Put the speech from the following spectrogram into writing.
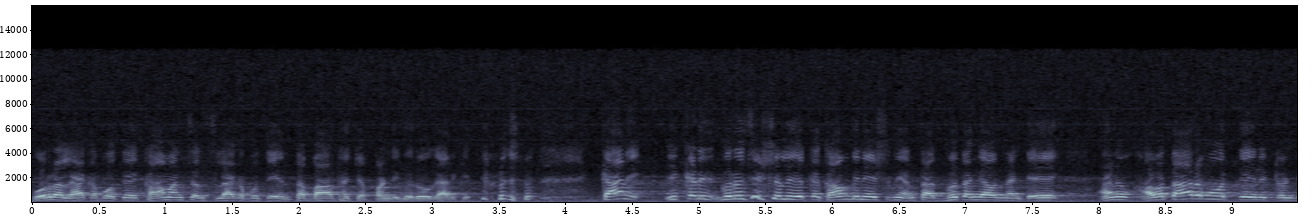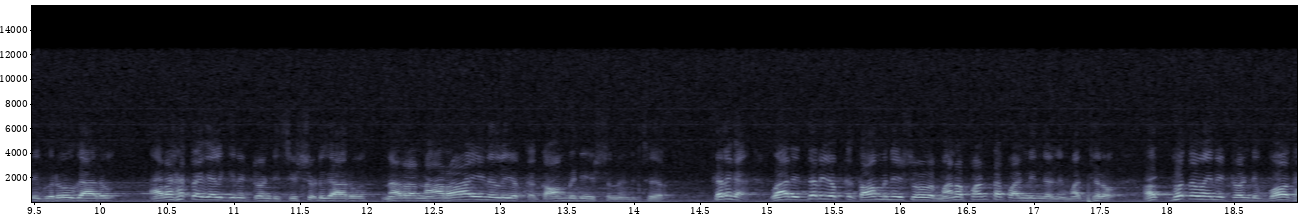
బుర్ర లేకపోతే కామన్ సెన్స్ లేకపోతే ఎంత బాధ చెప్పండి గురువు గారికి. కానీ ఇక్కడ గురు శిష్యుల యొక్క కాంబినేషన్ ఎంత అద్భుతంగా ఉందంటే అను అవతారమూర్తి అయినటువంటి గురువు గారు అర్హత కలిగినటువంటి శిష్యుడు గారు నర నారాయణుల యొక్క కాంబినేషన్ అండి సార్. కనుక వారిద్దరి యొక్క కాంబినేషన్లో మన పంట పండిందండి మధ్యలో అద్భుతమైనటువంటి బోధ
